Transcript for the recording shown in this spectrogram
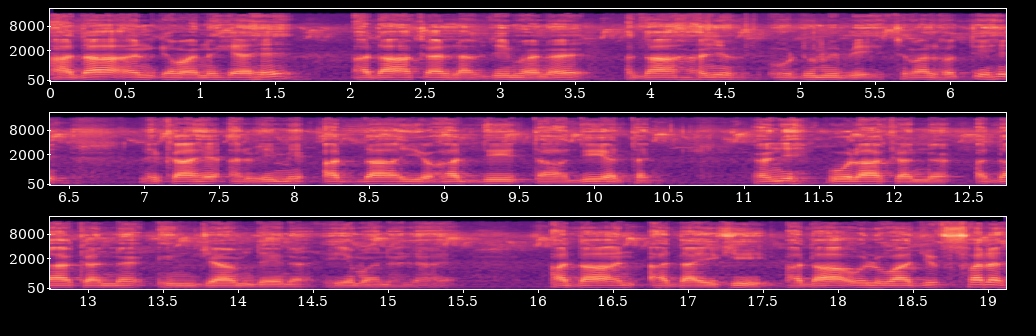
ادا ان کا معنی کیا ہے؟ ادا کا لفظی معنی ہے ادا ہاں جی اردو میں بھی استعمال ہوتی ہے۔ لکھا ہے عربی میں ادا یو ادی تعدیتاً۔ ہاں جی پورا کرنا ادا کرنا، انجام دینا، یہ مانا جائے ادا ادائیگی ادا الواجب، فرض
